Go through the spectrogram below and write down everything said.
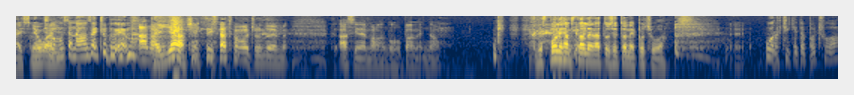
Aj s ňou, aj... Čomu sa naozaj čudujem. Áno, Aj ja. všetci sa tomu čudujeme. Asi nemala dlhú pamäť, no. Ja spolieham stále na to, že to nepočula. Určite to počula.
